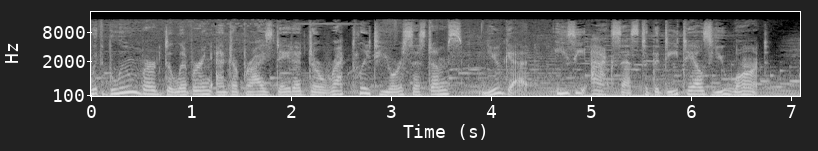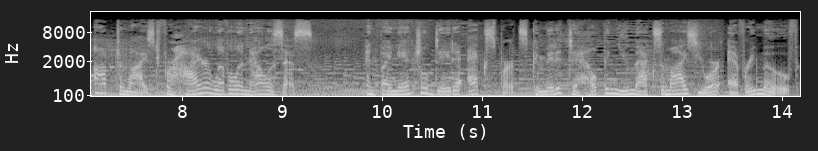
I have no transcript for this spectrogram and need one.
With Bloomberg delivering enterprise data directly to your systems, you get easy access to the details you want, optimized for higher level analysis, and financial data experts committed to helping you maximize your every move.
